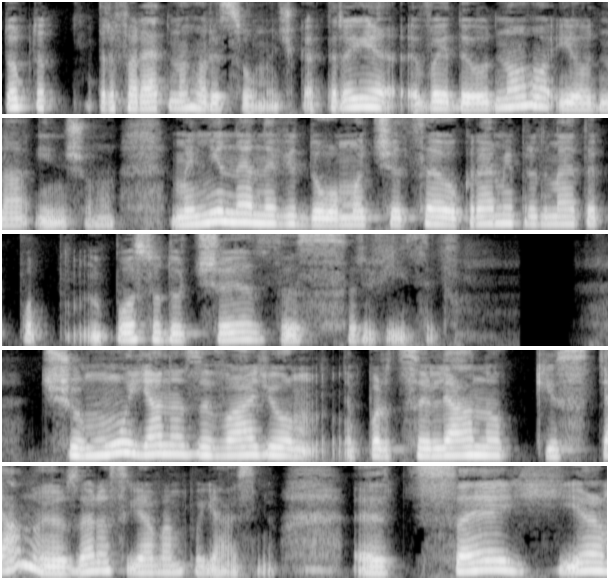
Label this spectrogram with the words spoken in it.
тобто трафаретного рисуночка. Три види одного і одна іншого. Мені не невідомо, чи це окремі предмети посуду, чи з сервізів. Чому я називаю порцеляну кістяною, зараз я вам поясню. Це є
